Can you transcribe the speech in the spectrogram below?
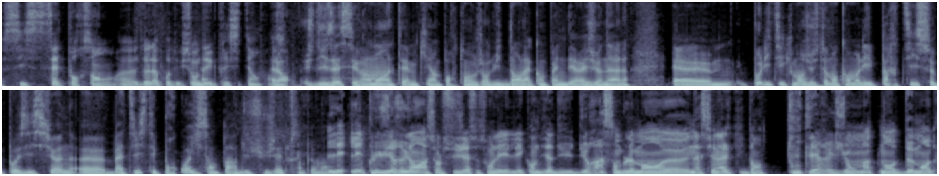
6-7% euh, euh, de la production d'électricité en France. Alors, je disais, c'est vraiment un thème qui est important aujourd'hui dans la campagne des régionales. Euh, politiquement, justement, comment les partis se positionnent, euh, Baptiste, et pourquoi ils s'emparent du sujet, tout simplement? Les, les, plus virulents hein, sur le sujet, ce sont les, les candidats du, du Rassemblement national qui, dans toutes les régions maintenant demandent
